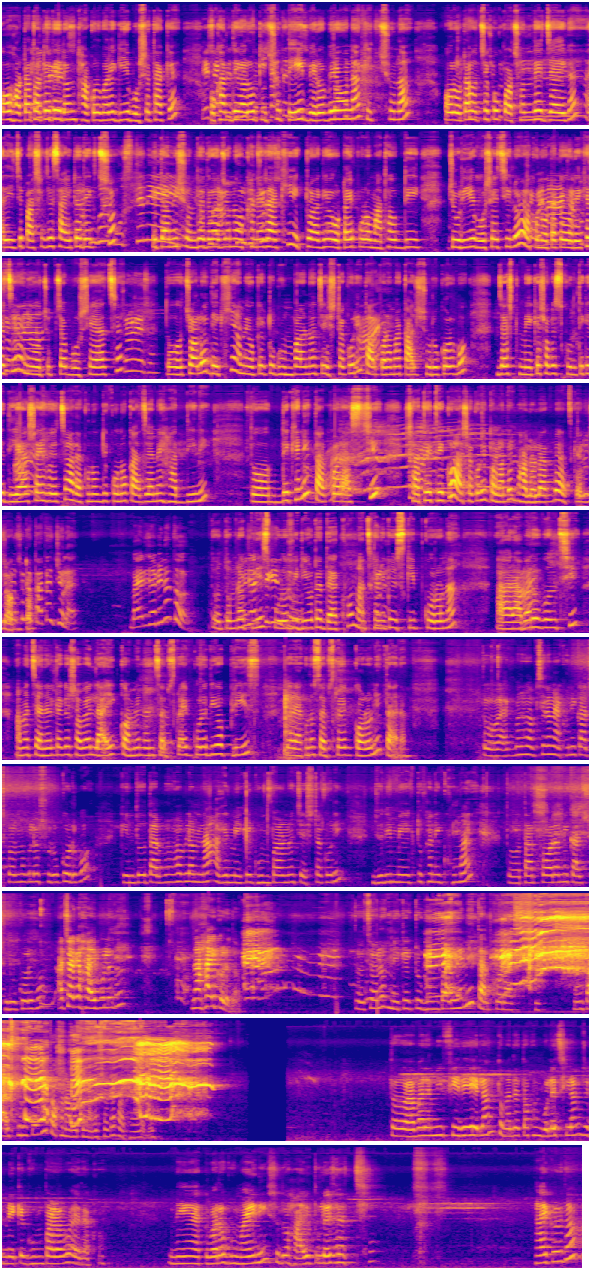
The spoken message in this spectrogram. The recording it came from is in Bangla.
ও হঠাৎ হঠাৎ এরকম ঠাকুর ঘরে গিয়ে বসে থাকে। ওখান থেকে আরও কিছুতেই বেরোবেও না কিচ্ছু না। ওর ওটা হচ্ছে খুব পছন্দের জায়গা। আর এই যে পাশে যে শাড়িটা দেখছ এটা আমি সন্ধে দেওয়ার জন্য ওখানে রাখি। একটু আগে ওটাই পুরো মাথা অবধি জড়িয়ে বসেছিল। এখন ওটাকে ও রেখেছে আমি ও চুপচাপ বসে আছে। তো চলো দেখি আমি ওকে একটু ঘুম পাড়ানোর চেষ্টা করি। তারপর আমার কাজ শুরু করব। জাস্ট মেয়েকে সবে স্কুল থেকে দিয়ে আসাই হয়েছে আর এখন অবধি কোনো কাজে আমি হাত দিইনি। তো দেখে নিই তারপর আসছি। সাথে থেকেও আশা করি তোমাদের ভালো লাগবে আজকের ব্লগটা বাইরে যাবি না তো? তো তোমরা প্লিজ পুরো ভিডিওটা দেখো মাঝখানে কেউ স্কিপ করো না। আর আবারও বলছি আমার চ্যানেলটাকে সবাই লাইক কমেন্ট অ্যান্ড সাবস্ক্রাইব করে দিও প্লিজ যারা এখনও সাবস্ক্রাইব করনি তারা। তো একবার ভাবছিলাম এখনই কাজকর্মগুলো শুরু করব কিন্তু তারপর ভাবলাম না আগে মেয়েকে ঘুম পাড়ানোর চেষ্টা করি। যদি মেয়ে একটুখানি ঘুমায় তো তারপর আমি কাজ শুরু করব। আচ্ছা আগে হাই বলে দাও। না হাই করে দাও। তো চলো মেয়েকে একটু ঘুম পাড়িয়ে নিই তারপর আসছি। যখন কাজ শুরু করব, তখন আবার তোমাদের সাথে কথা হবে। তো আবার আমি ফিরে এলাম। তোমাদের তখন বলেছিলাম যে মেয়েকে ঘুম পাড়াবো এ দেখো। মেয়ে একবারও ঘুমায়নি, শুধু হাই তুলে যাচ্ছে। হাই করে দাও।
